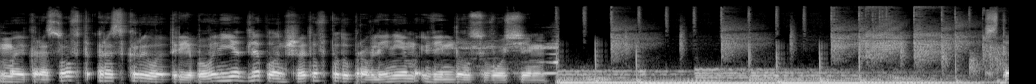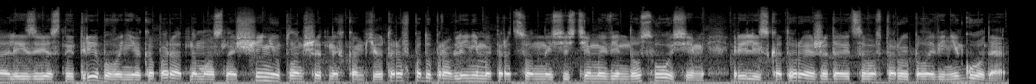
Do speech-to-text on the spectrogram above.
Microsoft раскрыла требования для планшетов под управлением Windows 8. Стали известны требования к аппаратному оснащению планшетных компьютеров под управлением операционной системы Windows 8, релиз которой ожидается во второй половине года.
